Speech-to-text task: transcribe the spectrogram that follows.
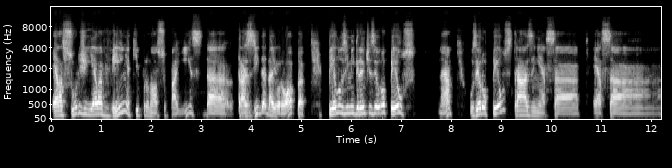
ela surge e ela vem aqui para o nosso país, da, trazida da Europa, pelos imigrantes europeus. Né? Os europeus trazem essa, essa,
